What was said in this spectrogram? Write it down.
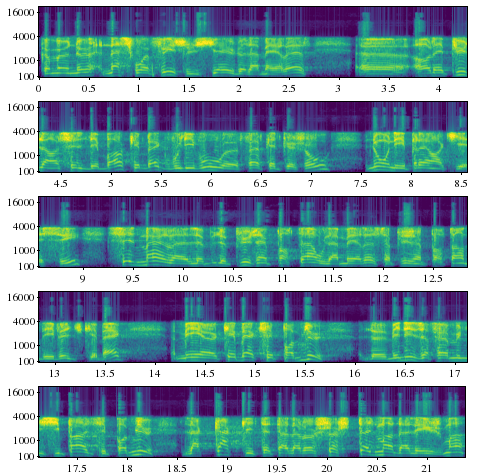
comme un, assoiffé sur le siège de la mairesse, euh, aurait pu lancer le débat. Québec, voulez-vous euh, faire quelque chose? Nous, on est prêts à encaisser. C'est le maire le, plus important ou la mairesse la plus importante des villes du Québec. Mais euh, Québec, c'est pas mieux le ministre des Affaires municipales, c'est pas mieux. La CAC était à la recherche tellement d'allègement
